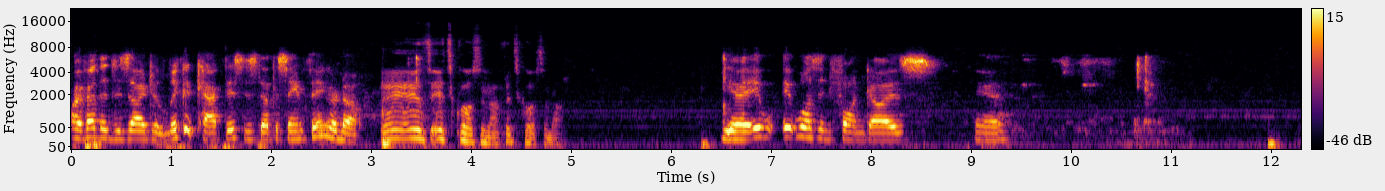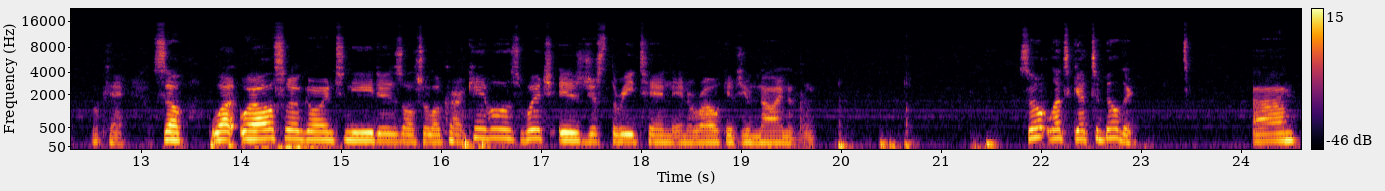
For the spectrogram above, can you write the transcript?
I've had the desire to lick a cactus. Is that the same thing or no? It's it's close enough. It's close enough. Yeah, it it wasn't fun, guys. Yeah. Okay. So what we're also going to need is ultra low current cables, which is just three tin in a row. Gives you nine of them. So let's get to building. Um,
